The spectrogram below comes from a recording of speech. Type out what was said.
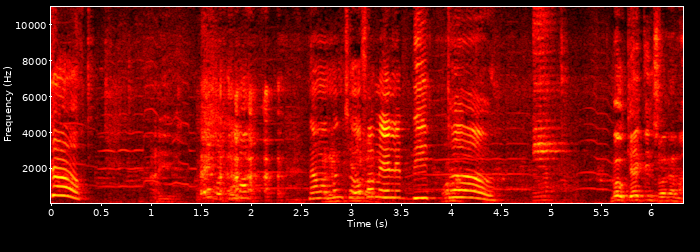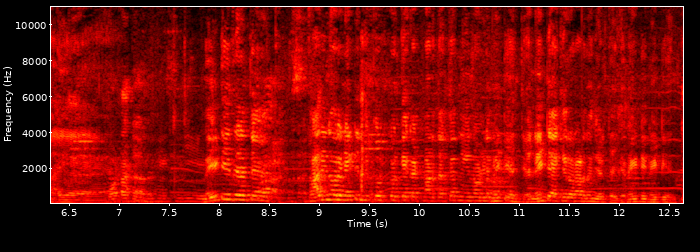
ಬಿತ್ತು. ಬಿತ್ತು ನಮ್ಮಮ್ಮನ ಸೋಫಾ ಮೇಲೆ ಬಿತ್ತು. ನೋ ಕೇಕ್ ತಿನ್ಸೋದಮ್ಮ ನೈಟಿ ಇದೆ ಅಂತ ಕಾಲಿನವ್ರು ನೈಟಿ ಕೂತ್ಕೊಂಡು ಕೇಕ್ ಕಟ್ ಮಾಡ್ತಾ ಇರ್ತಾರೆ ನೀನು ನೋಡಲಿ ನೈಟಿ ಅಂತ. ನೈಟಿ ಹಾಕಿರೋ ಆಡ್ದಂಗೆ ಹೇಳ್ತಾ ಇದ್ದೆ ನೈಟಿ ನೈಟಿ ಅಂತ.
